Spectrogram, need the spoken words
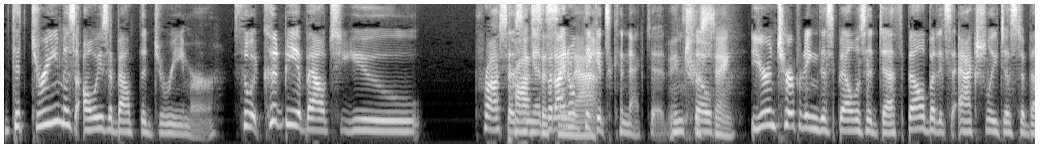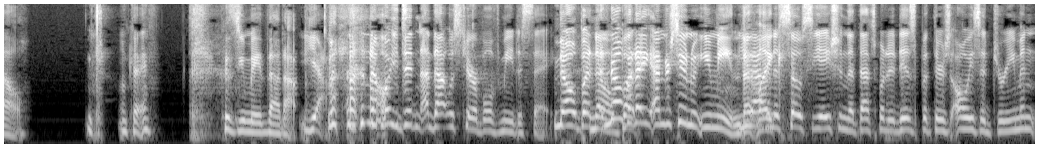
the dream is always about the dreamer. So it could be about you processing, it, but I don't that. think it's connected. So Interesting. you're interpreting this bell as a death bell, but it's actually just a bell. Okay. Because you made that up. Yeah. no, you didn't. That was terrible of me to say. No, but no, no but, I understand what you mean. You That have like an association that that's what it is, but there's always a dream, and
